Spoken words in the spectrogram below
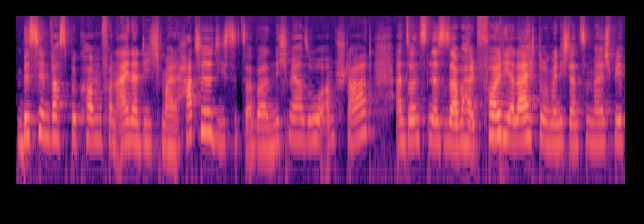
ein bisschen was bekommen von einer, die ich mal hatte. Die ist jetzt aber nicht mehr so am Start. Ansonsten ist es aber halt voll die Erleichterung, wenn ich dann zum Beispiel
